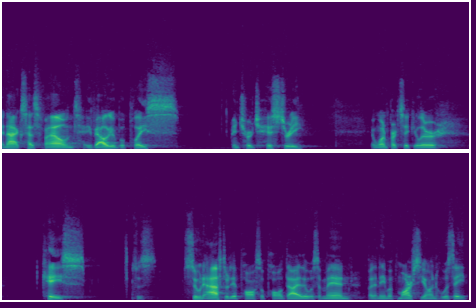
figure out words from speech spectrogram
And Acts has found a valuable place in church history. In one particular case, this was soon after the Apostle Paul died, there was a man by the name of Marcion who was a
